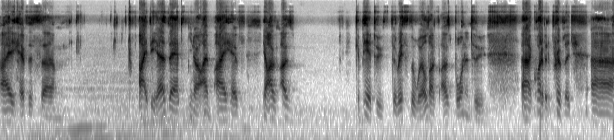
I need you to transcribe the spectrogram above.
I have this um, idea that, you know, I, I have, you know, I, I, was compared to the rest of the world, I've, i was born into uh, quite a bit of privilege, uh,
